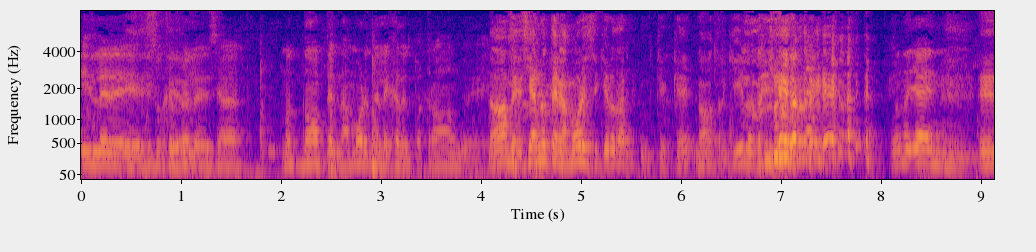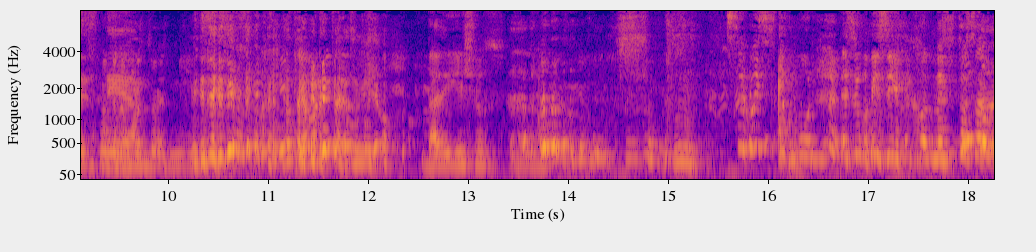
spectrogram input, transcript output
Y, y le, y su Este- jefe le decía, no, no te enamores de la hija del patrón, güey. No, me decía, no te enamores, te quiero dar... ¿Qué? qué? No, tranquilo, tranquilo, tranquilo. Bueno, ya en Este... No te enamores, tú eres mío. Sí, sí, sí, no te enamores, tú eres mío. Daddy Issues. Ese güey se murió. Ese güey sigue con ¿Necesitas algo?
